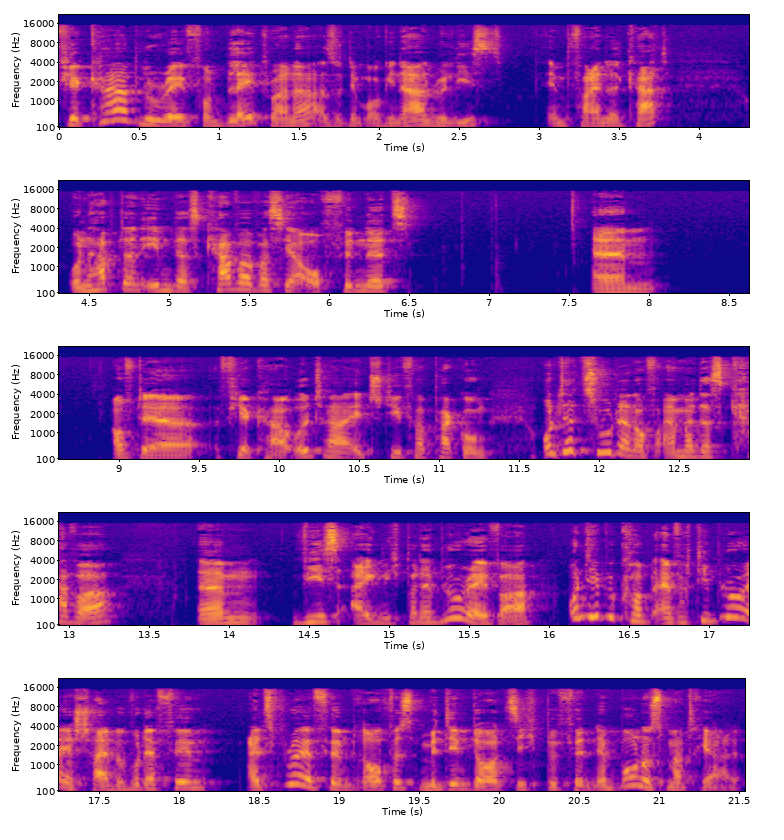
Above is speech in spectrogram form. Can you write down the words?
4K Blu-ray von Blade Runner, also dem Original-Release im Final Cut, und habt dann eben das Cover, was ihr auch findet, ähm, auf der 4K Ultra HD Verpackung und dazu dann auf einmal das Cover ähm, wie es eigentlich bei der Blu-ray war. Und ihr bekommt einfach die Blu-ray-Scheibe, wo der Film als Blu-ray-Film drauf ist, mit dem dort sich befindenden Bonusmaterial.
